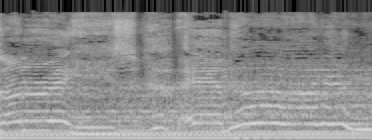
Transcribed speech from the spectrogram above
sun rays and on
